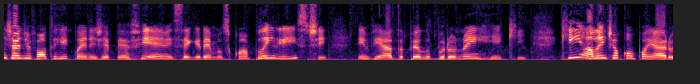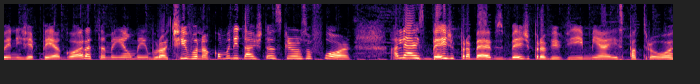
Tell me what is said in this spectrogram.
E já de volta aqui com a NGPFM, seguiremos com a playlist enviada pelo Bruno Henrique, que além de acompanhar o NGP agora, também é um membro ativo na comunidade das Girls of War. Aliás, beijo pra Bebs, beijo pra Vivi, minha ex-patroa,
